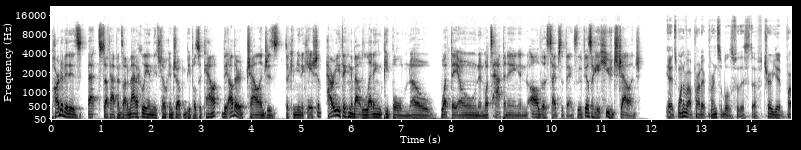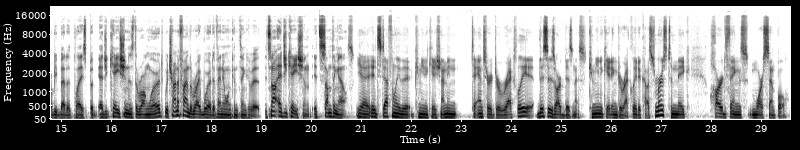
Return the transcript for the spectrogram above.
Part of it is that stuff happens automatically and these tokens show up in people's account. The other challenge is the communication. How are you thinking about letting people know what they own and what's happening and all those types of things? It feels like a huge challenge. Yeah, it's one of our product principles for this stuff. Trevor, you're probably better placed, but education is the wrong word. We're trying to find the right word if anyone can think of it. It's not education, it's something else. Yeah, it's definitely the communication. I mean, to answer directly, this is our business, communicating directly to customers to make hard things more simple.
